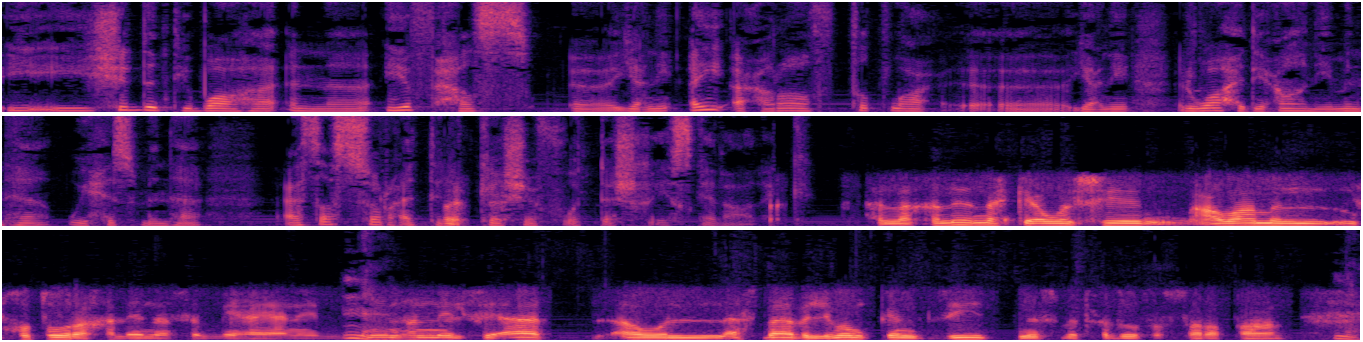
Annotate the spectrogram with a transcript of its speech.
يشد انتباهه أنه يفحص آه، يعني أي أعراض تطلع يعني الواحد يعاني منها ويحس منها على أساس سرعة الكشف والتشخيص كذلك. هلا خلينا نحكي أول شيء عوامل الخطورة خلينا نسميها يعني نعم. مين هن الفئات أو الأسباب اللي ممكن تزيد نسبة حدوث السرطان نعم.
